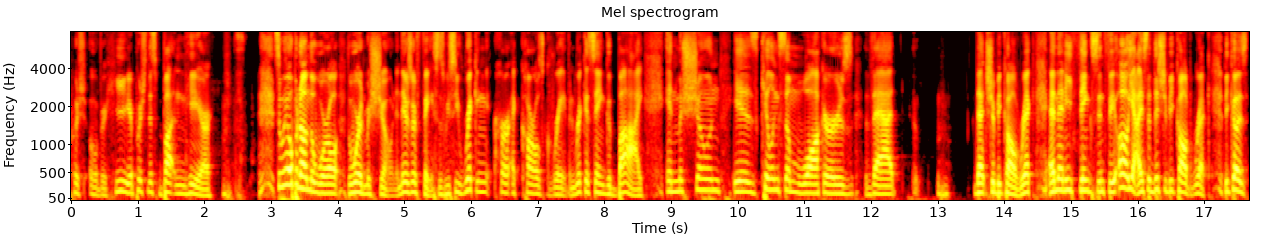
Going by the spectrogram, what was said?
push over here, push this button here. So we open on the world, the word Michonne, and there's her face as we see Rick and her at Carl's grave, and Rick is saying goodbye, and Michonne is killing some walkers that that should be called Rick. And then he thinks and feel, oh yeah, I said this should be called Rick because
